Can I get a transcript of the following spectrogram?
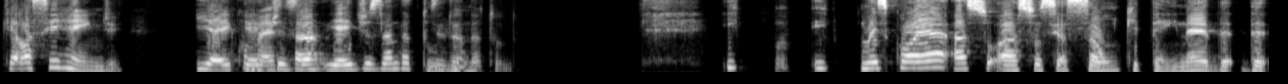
que ela se rende. E aí começa. E aí, desanda, e aí desanda tudo. Desanda tudo. E, mas qual é a, a associação que tem, né? De, de,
